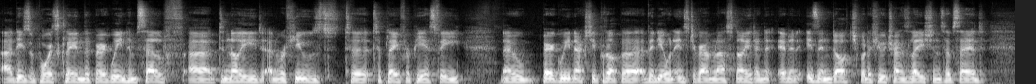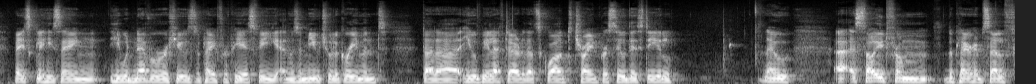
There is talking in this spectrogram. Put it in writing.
uh, these reports claim that Bergwijn himself uh, denied and refused to, to play for PSV. Now, Bergwijn actually put up a, a video on Instagram last night, and it, it is in Dutch, but a few translations have said basically he's saying he would never refuse to play for PSV, and it was a mutual agreement that uh, he would be left out of that squad to try and pursue this deal. Now, uh, aside from the player himself,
